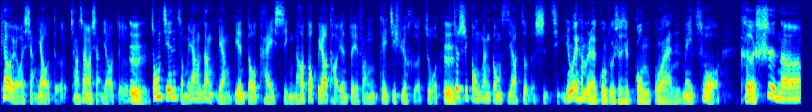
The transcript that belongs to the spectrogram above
，KOL 有想要的，厂商有想要的，嗯，中间怎么样让两边都开心，然后都不要讨厌对方，可以继续合作，嗯，就是公关公司要做的事情，因为他们的工作室是公关，没错。可是呢，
